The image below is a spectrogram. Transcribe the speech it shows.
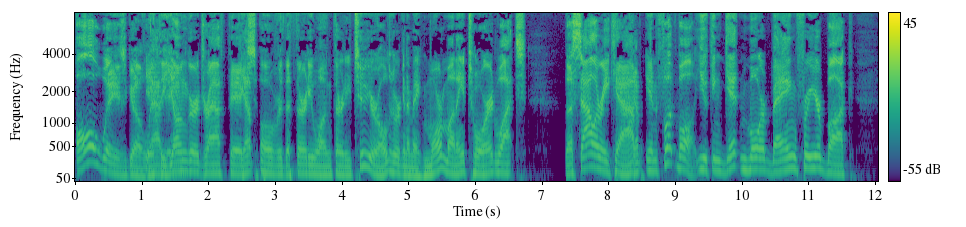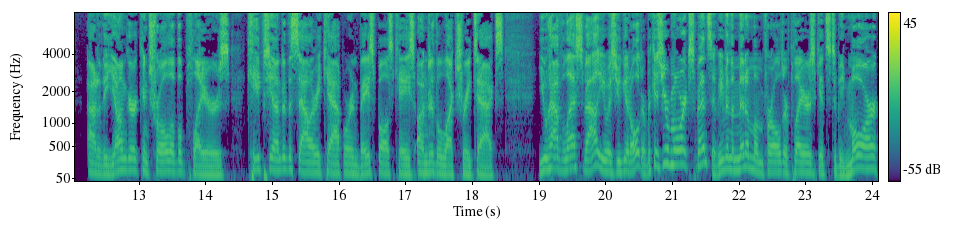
always go with Yeah, the dude. younger draft picks over the 31, 32 year old who are going to make more money toward what? The salary cap in football. You can get more bang for your buck out of the younger, controllable players, keeps you under the salary cap, or in baseball's case, under the luxury tax. You have less value as you get older because you're more expensive. Even the minimum for older players gets to be more.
